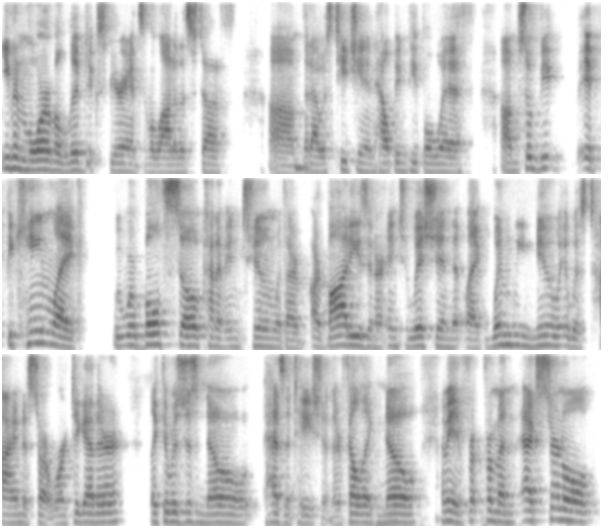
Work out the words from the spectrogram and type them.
even more of a lived experience of a lot of the stuff um, that I was teaching and helping people with. Um, so be, it became like we were both so kind of in tune with our, our bodies and our intuition that like when we knew it was time to start work together like there was just no hesitation there felt like no i mean fr- from an external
